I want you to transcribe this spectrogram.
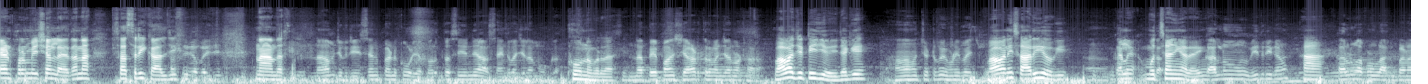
ਇਨਫੋਰਮੇਸ਼ਨ ਲੈ ਦੇਣਾ। ਸਤਿ ਸ੍ਰੀ ਅਕਾਲ ਜੀ। ਸਤਿ ਸ਼੍ਰੀ ਅਕਾਲ ਬਾਈ ਜੀ। ਨਾਂ ਦੱਸ ਨਾਮ ਜਗਜੀਤ ਸਿੰਘ ਪਿੰਡ ਘੋਲੀਆਪੁਰ ਤਹਿਸੀਲ ਨਿਹਾਲ ਸਿੰਘ ਦਾ ਜ਼ਿਲ੍ਹਾ ਮੋਗਾ। ਫੋਨ ਨੰਬਰ ਦੱਸ ਜੀ 9566535918 ਵਾਵਾ ਚਿੱਟੀ ਜੀ ਹੋਈ ਜੱਗੇ। ਹਾਂ ਹਾਂ ਚਿੱਟ ਕੋਈ ਹੋਣੀ ਬਾਈ। ਵਾਵਾ ਨਹੀਂ ਸਾਰੀ ਹੋ ਗਈ। ਕੱਲ ਮੁੱਛਾਂ ਜੀਆਂ ਰਹਿ ਗਈਆਂ। ਕੱਲ ਨੂੰ 20 ਤਰੀਕ ਹੈ ਨਾ? ਹਾਂ। ਕੱਲ ਨੂੰ ਆਪਾਂ ਨੂੰ ਲੱਗ ਪੈਣਾ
